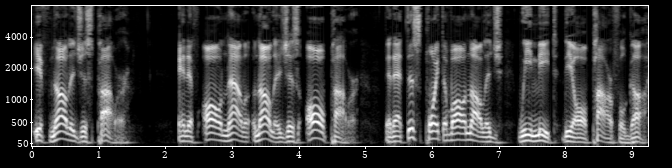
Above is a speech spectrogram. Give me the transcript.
If knowledge is power, and if all knowledge is all power, then at this point of all knowledge, we meet the all powerful God.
